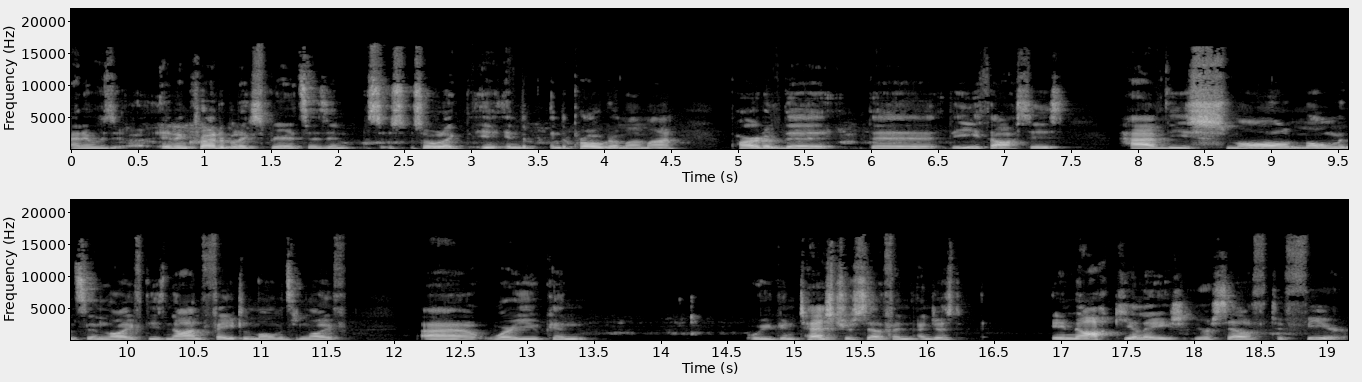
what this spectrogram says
and it was an incredible experience. As in, so, so like in, the in the program I'm on, part of the the the ethos is have these small moments in life, these non-fatal moments in life, uh, where you can where you can test yourself and, and just inoculate yourself to fear.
